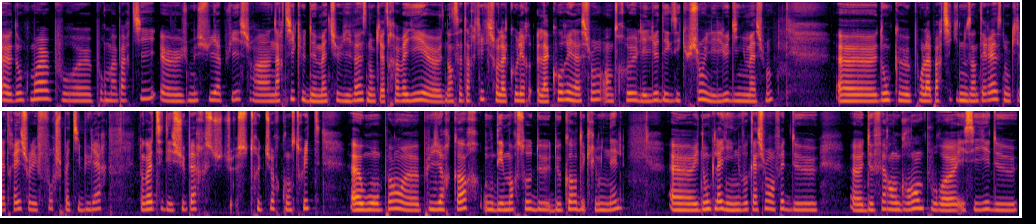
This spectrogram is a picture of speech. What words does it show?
Euh, donc moi, pour, euh, pour ma partie, euh, je me suis appuyée sur un article de Mathieu Vivas, donc qui a travaillé dans cet article sur la, la corrélation entre les lieux d'exécution et les lieux d'inhumation. donc pour la partie qui nous intéresse, donc il a travaillé sur les fourches patibulaires. Donc en fait, c'est des super structures construites où on pend plusieurs corps ou des morceaux de, de corps de criminels. Et donc là, il y a une vocation en fait de, de faire en grand pour essayer de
